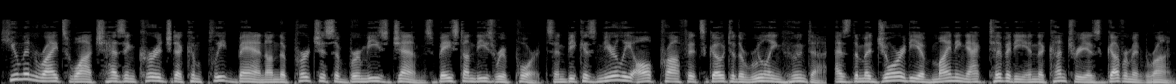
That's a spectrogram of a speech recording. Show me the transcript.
Human Rights Watch has encouraged a complete ban on the purchase of Burmese gems based on these reports and because nearly all profits go to the ruling junta, as the majority of mining activity in the country is government-run.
